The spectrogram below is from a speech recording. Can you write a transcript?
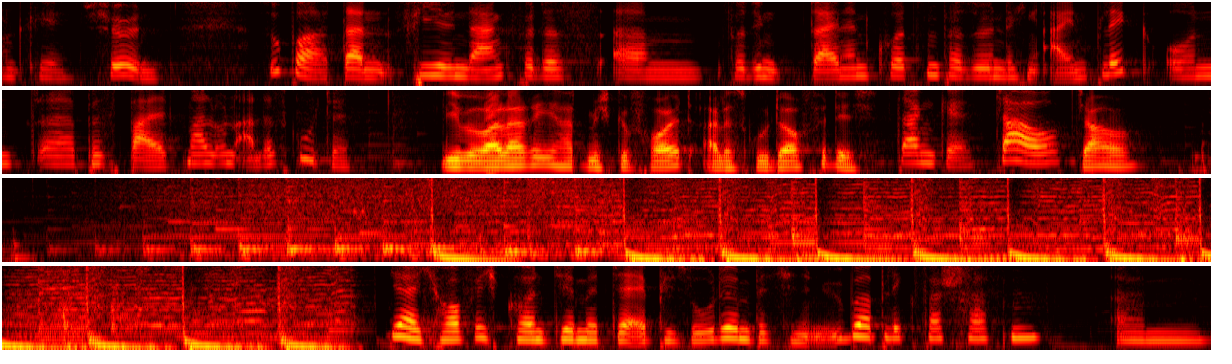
Okay, schön. Super, dann vielen Dank für, das, ähm, für den, deinen kurzen persönlichen Einblick und äh, bis bald mal und alles Gute. Liebe Valerie, hat mich gefreut. Alles Gute auch für dich. Danke. Ciao. Ciao. Ja, ich hoffe, ich konnte dir mit der Episode ein bisschen einen Überblick verschaffen ähm,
